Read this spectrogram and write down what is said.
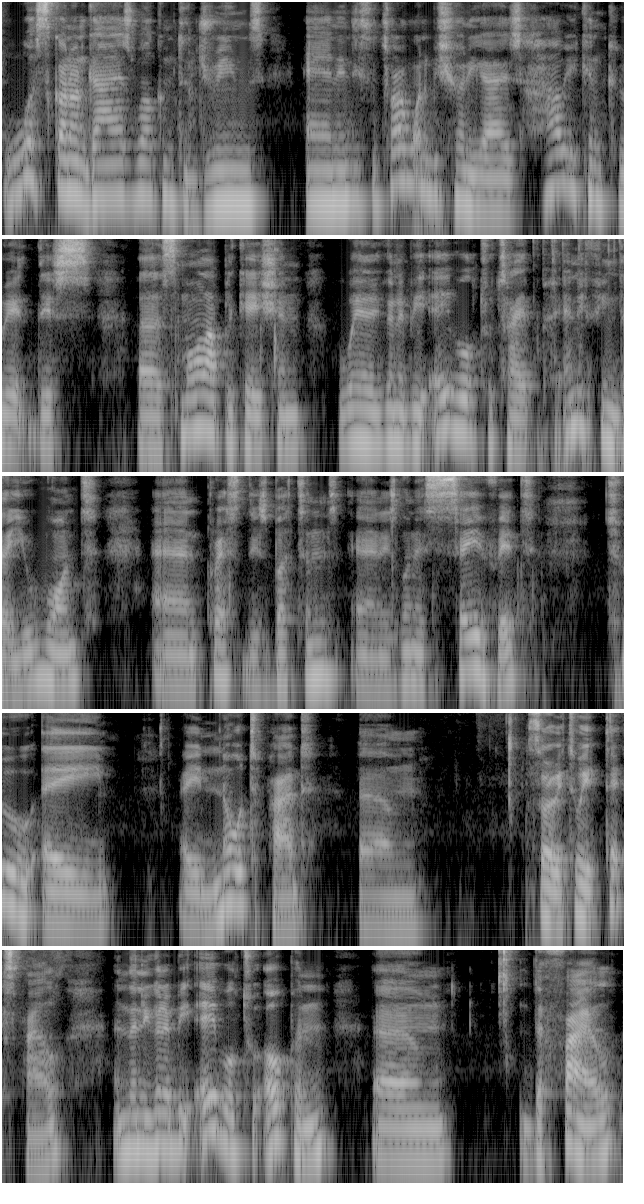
What's going on guys? Welcome to Dreams. And in this tutorial I'm going to be showing you guys how you can create this uh, small application where you're going to be able to type anything that you want and press these buttons and it's going to save it to a a notepad um, sorry to a text file. And then you're going to be able to open um, the file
